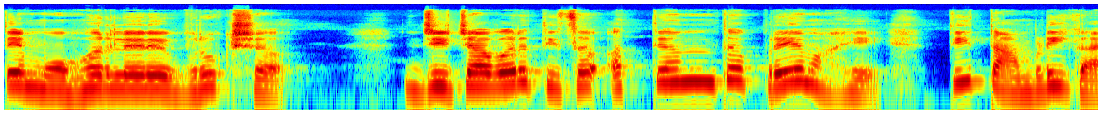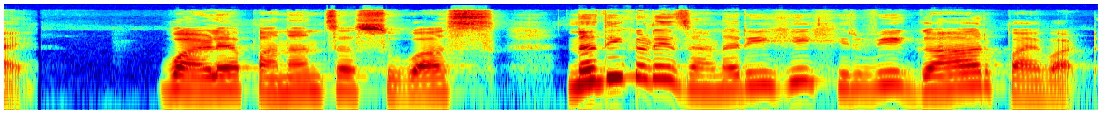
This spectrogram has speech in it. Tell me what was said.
ते मोहरलेले वृक्ष जिच्यावर तिचं अत्यंत प्रेम आहे ती तांबडी गाय वाळल्या पानांचा सुवास नदीकडे जाणारी ही हिरवीगार पायवाट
